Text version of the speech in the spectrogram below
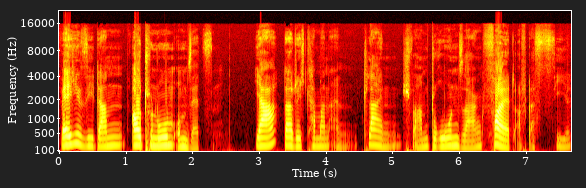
welche sie dann autonom umsetzen. Ja, dadurch kann man einen kleinen Schwarm Drohnen sagen, feuert auf das Ziel.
